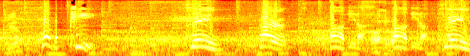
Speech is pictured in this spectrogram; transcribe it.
okay هذا بي plane parrot طائرة طائرة. طائرة plane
